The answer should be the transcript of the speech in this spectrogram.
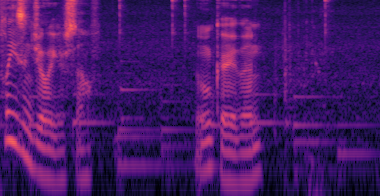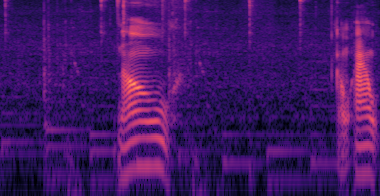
Please enjoy yourself. Okay then. No. Go out.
